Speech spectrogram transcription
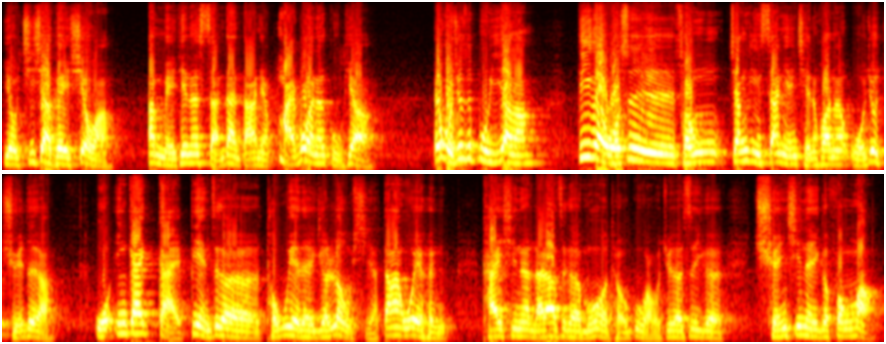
有绩效可以秀啊，啊每天的散弹打鸟买不完的股票，哎，我就是不一样啊。第一个，我是从将近三年前的话呢，我就觉得啊，我应该改变这个投顾业的一个陋习啊。当然，我也很开心呢，来到这个摩尔投顾啊，我觉得是一个全新的一个风貌。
